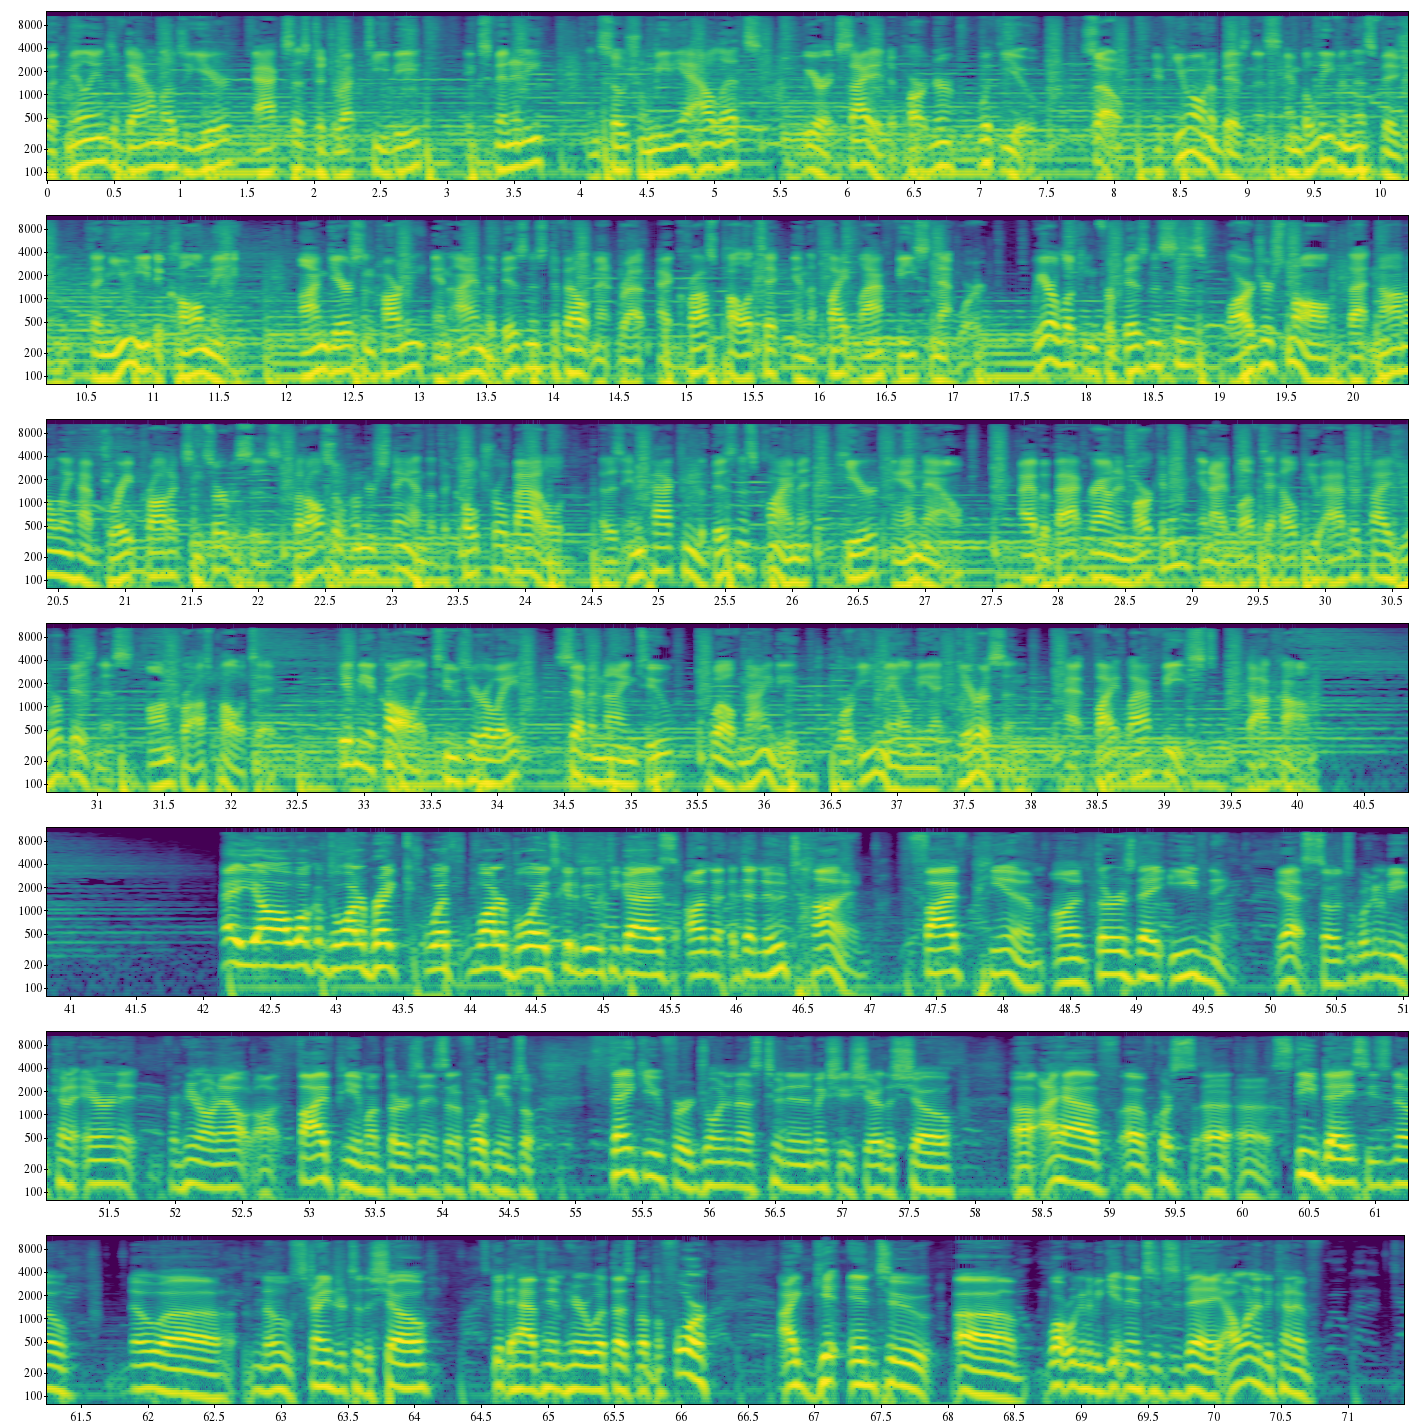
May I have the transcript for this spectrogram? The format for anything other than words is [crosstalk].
With millions of downloads a year, access to DirecTV, Xfinity, and social media outlets, we are excited to partner with you. So, if you own a business and believe in this vision, then you need to call me. I'm Garrison Hardy, and I am the business development rep at Cross Politic and the Fight Laugh Feast Network. We are looking for businesses, large or small, that not only have great products and services, but also understand that the cultural battle that is impacting the business climate here and now. I have a background in marketing, and I'd love to help you advertise your business on Cross Politic. Give me a call at 208 792 1290 or email me at garrison at fightlaughfeast.com. Hey y'all, welcome to Water Break with Waterboy. It's good to be with you guys on the, the new time, 5 p.m. on Thursday evening. Yes, so we're going to be kind of airing it from here on out at 5 p.m. on Thursday instead of 4 p.m. So thank you for joining us, tuning in, and make sure you share the show. Uh, I have, uh, of course, uh, uh Steve Deace. He's no no uh, no stranger to the show. It's good to have him here with us. But before I get into uh, what we're going to be getting into today, I wanted to kind of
